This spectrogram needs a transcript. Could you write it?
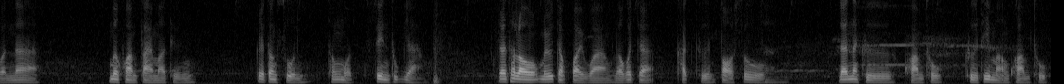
วันหน้า เมื่อความตายมาถึง ก็ต้องสูญทั้งหมดสิ้นทุกอย่าง แล้วถ้าเราไม่รู้จักปล่อยวาง เราก็จะขัดขืนต่อสู้ใช่และนั่นคือความทุกข์คือที่มาของความทุกข์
